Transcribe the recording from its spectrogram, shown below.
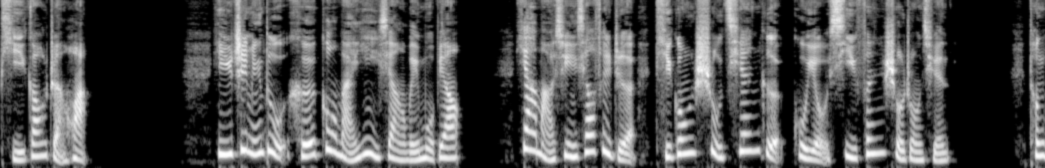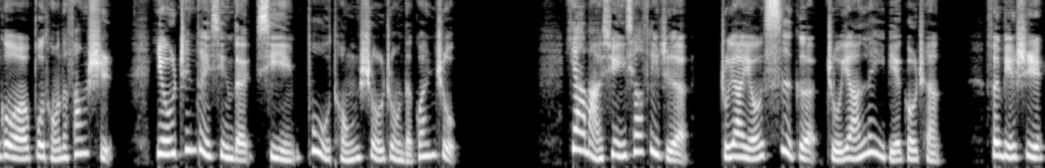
提高转化。以知名度和购买意向为目标。亚马逊消费者提供数千个固有细分受众群，通过不同的方式，有针对性的吸引不同受众的关注。亚马逊消费者主要由四个主要类别构成，分别是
